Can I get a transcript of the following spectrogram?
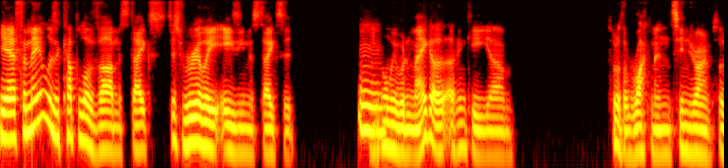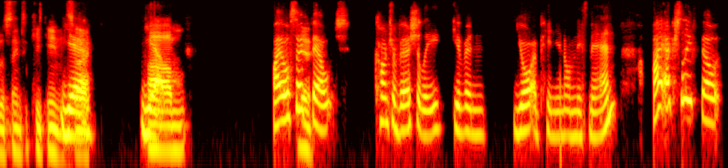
Yeah, for me it was a couple of uh, mistakes, just really easy mistakes that Mm, normally wouldn't make. I, I think he um sort of the ruckman syndrome sort of seems to kick in. yeah, So yeah. um I also yeah. felt controversially, given your opinion on this man, I actually felt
